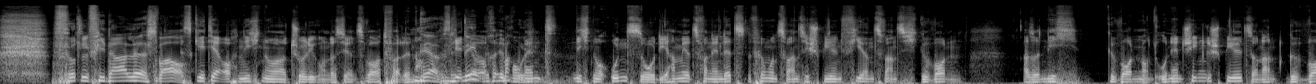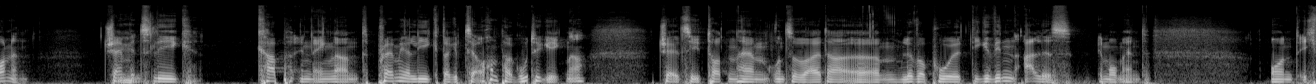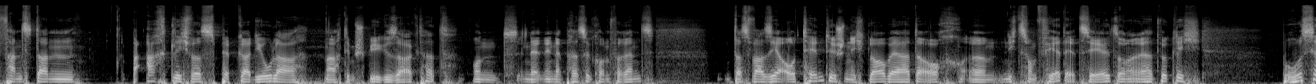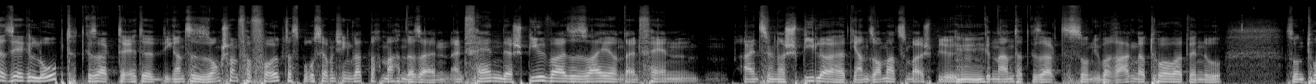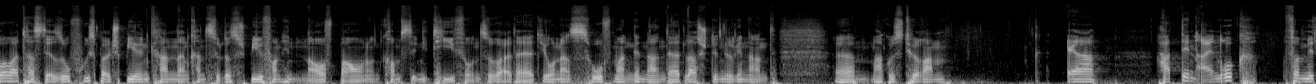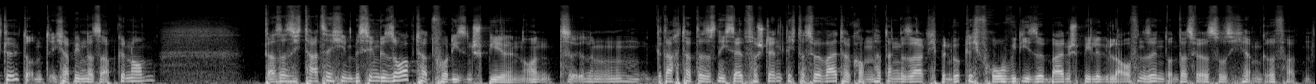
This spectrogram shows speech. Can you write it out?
Viertelfinale. Es war Es geht ja auch nicht nur, Entschuldigung, dass ich ins Wort falle, noch. ja, es geht nee, ja auch im Moment ruhig. nicht nur uns so. Die haben jetzt von den letzten 25 Spielen 24 gewonnen. Also nicht gewonnen und unentschieden gespielt, sondern gewonnen. Champions mhm. League, Cup in England, Premier League, da gibt es ja auch ein paar gute Gegner. Chelsea, Tottenham und so weiter, ähm, Liverpool, die gewinnen alles im Moment. Und ich fand es dann beachtlich, was Pep Guardiola nach dem Spiel gesagt hat und in der, in der Pressekonferenz. Das war sehr authentisch und ich glaube, er hatte auch ähm, nichts vom Pferd erzählt, sondern er hat wirklich Borussia sehr gelobt, hat gesagt, er hätte die ganze Saison schon verfolgt, was Borussia Mönchengladbach machen, dass er ein, ein Fan der Spielweise sei und ein Fan einzelner Spieler. Er hat Jan Sommer zum Beispiel mhm. genannt, hat gesagt, das ist so ein überragender Torwart, wenn du so einen Torwart hast, der so Fußball spielen kann, dann kannst du das Spiel von hinten aufbauen und kommst in die Tiefe und so weiter. Er hat Jonas Hofmann genannt, er hat Lars Stindl genannt, äh, Markus Thüram. Er hat den Eindruck vermittelt und ich habe ihm das abgenommen, dass er sich tatsächlich ein bisschen gesorgt hat vor diesen Spielen und ähm, gedacht hat, das ist nicht selbstverständlich, dass wir weiterkommen. Hat dann gesagt, ich bin wirklich froh, wie diese beiden Spiele gelaufen sind und dass wir das so sicher im Griff hatten.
